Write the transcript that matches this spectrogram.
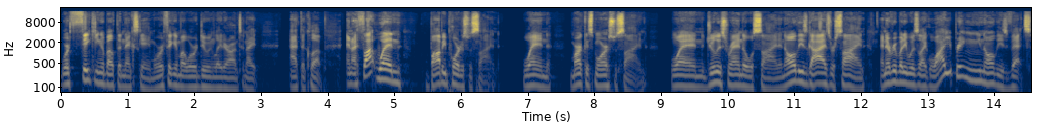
we're thinking about the next game. We're thinking about what we're doing later on tonight at the club. And I thought when Bobby Portis was signed, when Marcus Morris was signed, when Julius Randle was signed, and all these guys were signed, and everybody was like, why are you bringing in all these vets?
